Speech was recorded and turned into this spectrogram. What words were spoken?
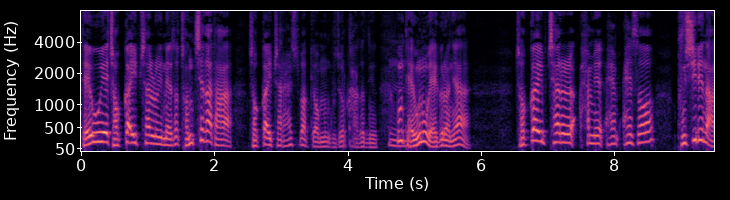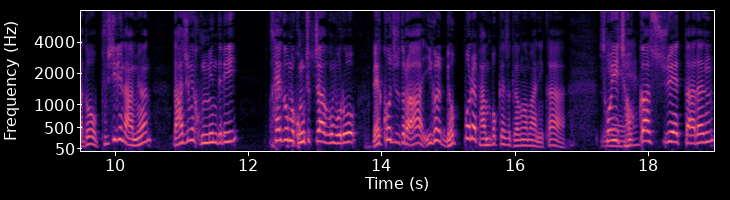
대우의 저가 입찰로 인해서 전체가 다 저가 입찰을 할 수밖에 없는 구조로 가거든요. 그럼 음. 대우는 왜 그러냐? 저가 입찰을 하면 해서 부실이 나도 부실이 나면 나중에 국민들이 세금을 공적 자금으로 메꿔주더라. 이걸 몇 번을 반복해서 경험하니까 소위 예. 저가 수주에 따른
